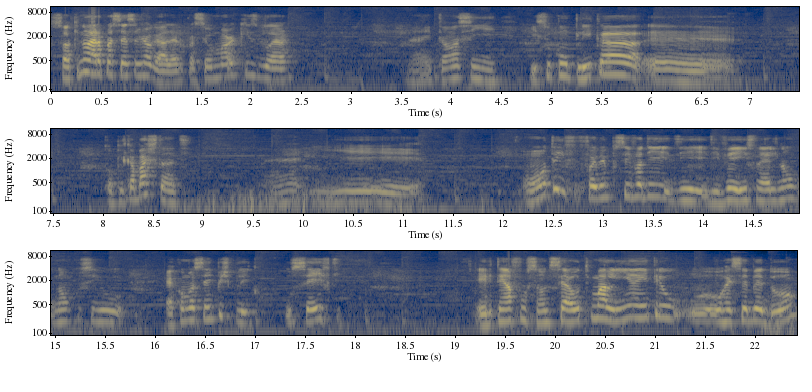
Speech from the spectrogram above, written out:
Só que não era para ser essa jogada, era para ser o Marquis Blair. Né? Então, assim, isso complica, é, complica bastante. Né? E ontem foi bem possível de, de, de, ver isso, né? Ele não, não conseguiu. É como eu sempre explico: o safety ele tem a função de ser a última linha entre o, o recebedor,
